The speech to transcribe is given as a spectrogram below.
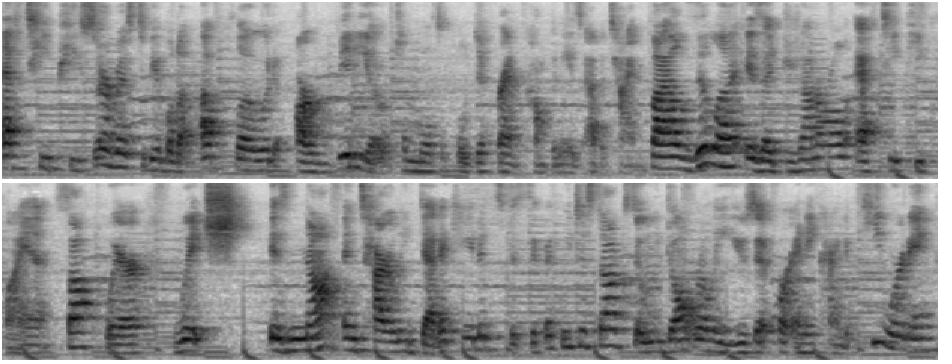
FTP service to be able to upload our video to multiple different companies at a time. FileZilla is a general FTP client software which is not entirely dedicated specifically to stock, so we don't really use it for any kind of keywording,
